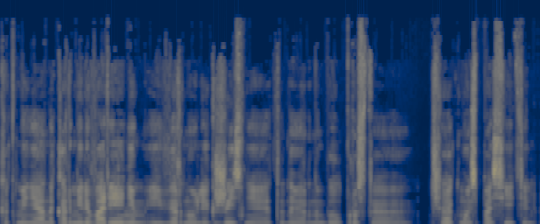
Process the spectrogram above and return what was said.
как меня накормили вареньем и вернули к жизни. Это, наверное, был просто человек мой спаситель.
